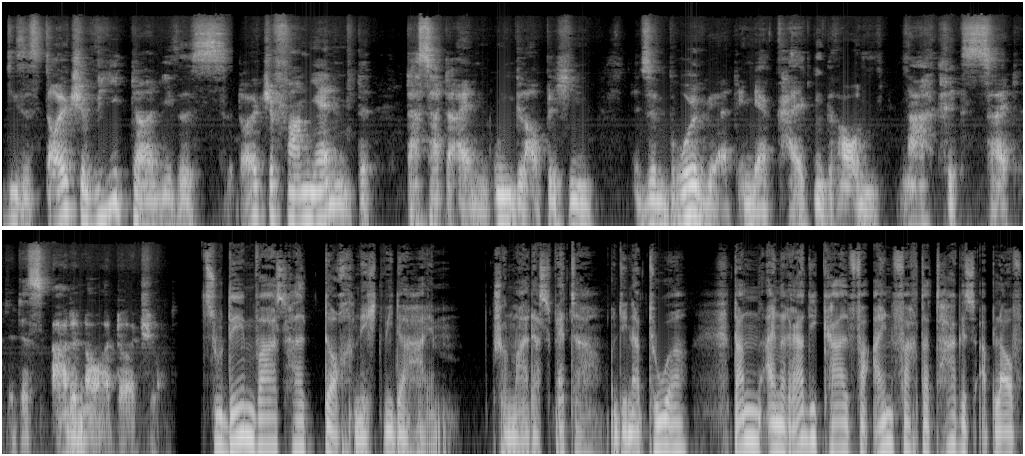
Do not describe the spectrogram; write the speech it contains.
dieses deutsche Vita, dieses deutsche Farniente, das hatte einen unglaublichen Symbolwert in der kalten, grauen Nachkriegszeit des Adenauer Deutschland. Zudem war es halt doch nicht wieder heim. Schon mal das Wetter und die Natur, dann ein radikal vereinfachter Tagesablauf.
